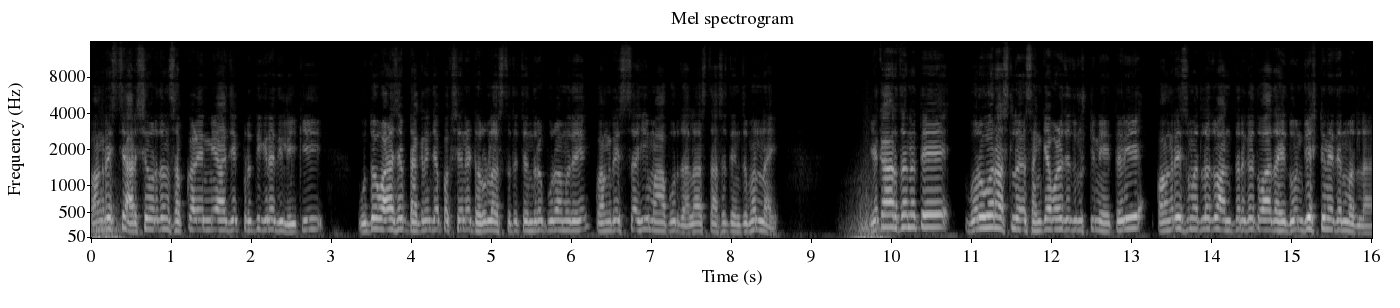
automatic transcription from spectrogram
काँग्रेसचे हर्षवर्धन सपकाळ यांनी आज एक प्रतिक्रिया दिली की उद्धव बाळासाहेब ठाकरेंच्या पक्षाने ठरवलं असतं तर चंद्रपुरामध्ये काँग्रेसचाही महापौर झाला असता असं त्यांचं म्हणणं आहे. एका अर्थानं ते बरोबर असलं संख्याबळाच्या दृष्टीने तरी काँग्रेसमधला जो अंतर्गत वाद आहे दोन ज्येष्ठ नेत्यांमधला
